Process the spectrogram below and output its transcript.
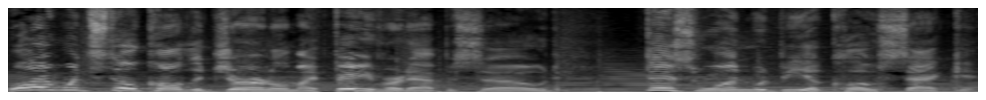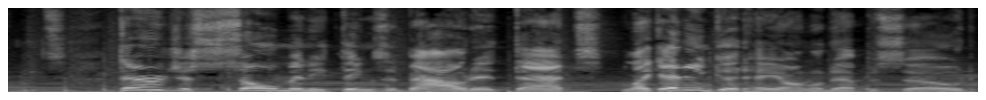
While I would still call The Journal my favorite episode, this one would be a close second. There are just so many things about it that, like any good Hey Arnold episode,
